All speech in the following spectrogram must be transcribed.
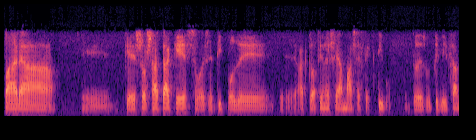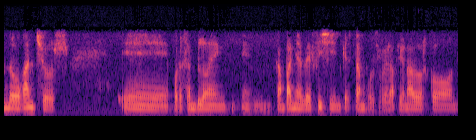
para eh, que esos ataques o ese tipo de eh, actuaciones sean más efectivos. Entonces, utilizando ganchos, eh, por ejemplo, en, campañas de phishing que están pues relacionados con,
